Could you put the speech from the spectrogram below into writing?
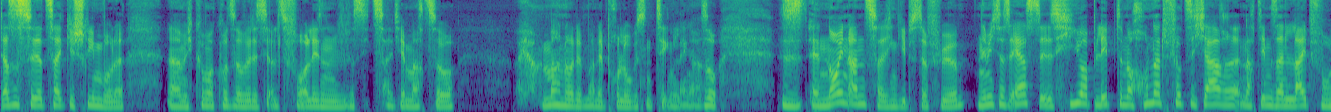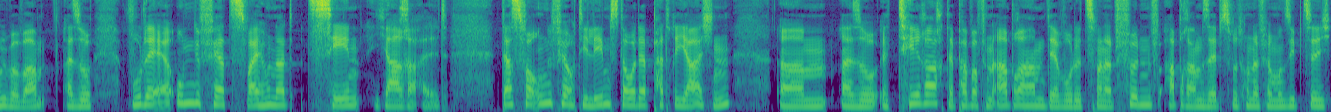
dass es zu der Zeit geschrieben wurde. Ähm, ich gucke mal kurz, ob wir das hier alles vorlesen, wie das die Zeit hier macht. So, ja, wir machen heute mal den Prolog, ist ein Ticken länger. So, äh, neun Anzeichen gibt es dafür. Nämlich das erste ist, Hiob lebte noch 140 Jahre, nachdem sein Leid vorüber war. Also wurde er ungefähr 210 Jahre alt. Das war ungefähr auch die Lebensdauer der Patriarchen. Ähm, also äh, Terach, der Papa von Abraham, der wurde 205. Abraham selbst wird 175.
